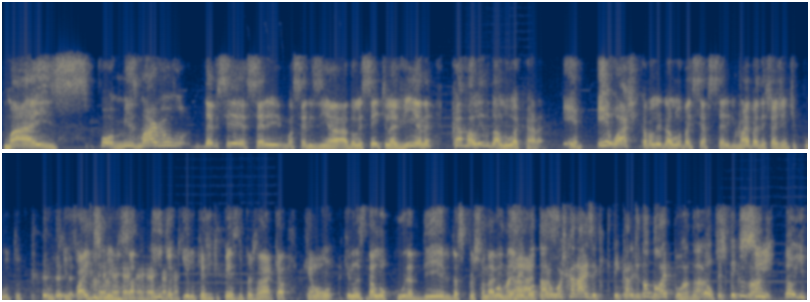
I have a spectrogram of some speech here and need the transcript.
Mas, pô, Miss Marvel deve ser série, uma sériezinha adolescente, levinha, né? Cavaleiro da Lua, cara. É, eu acho que Cavaleiro da Lua vai ser a série que mais vai deixar a gente puto, porque vai desperdiçar tudo aquilo que a gente pensa do personagem, aquela, aquela, aquele lance da loucura dele, das personalidades. Pô, mas aí botaram o Oscar Isaac, que tem cara de Dodói, porra. Dá, não, tem, tem, que usar. Sim, não, e,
